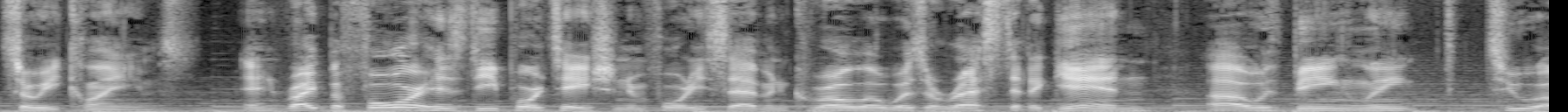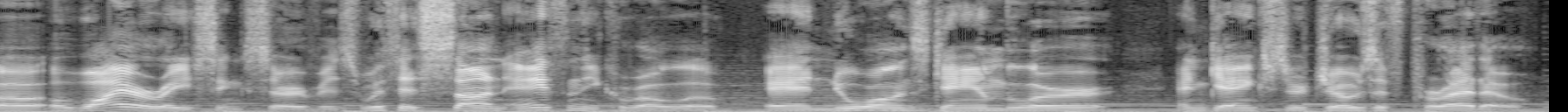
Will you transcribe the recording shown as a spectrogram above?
so he claims. And right before his deportation in 47, Carollo was arrested again uh, with being linked to a, a, wire racing service with his son Anthony Carollo and New Orleans gambler and gangster Joseph Pareto.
